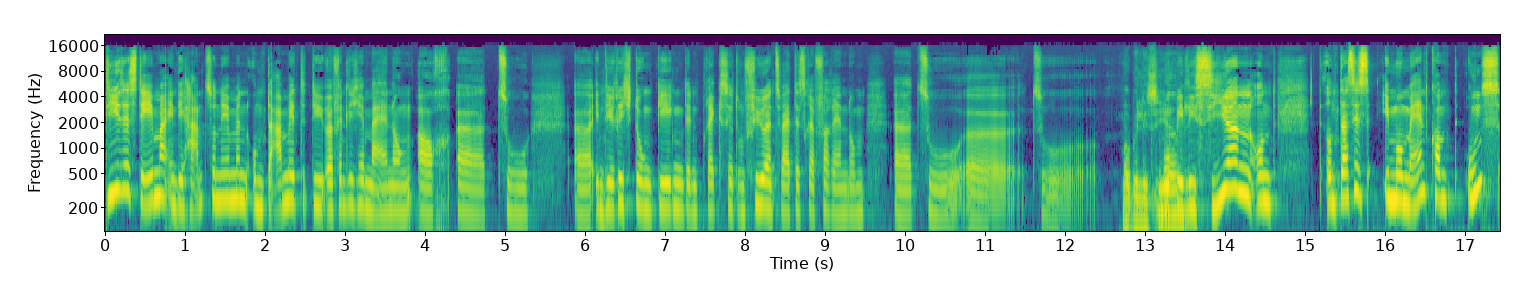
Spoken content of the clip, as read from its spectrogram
dieses Thema in die Hand zu nehmen, um damit die öffentliche Meinung auch äh, zu in die Richtung gegen den Brexit und für ein zweites Referendum äh, zu, äh, zu mobilisieren. mobilisieren. Und, und das ist im Moment kommt uns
